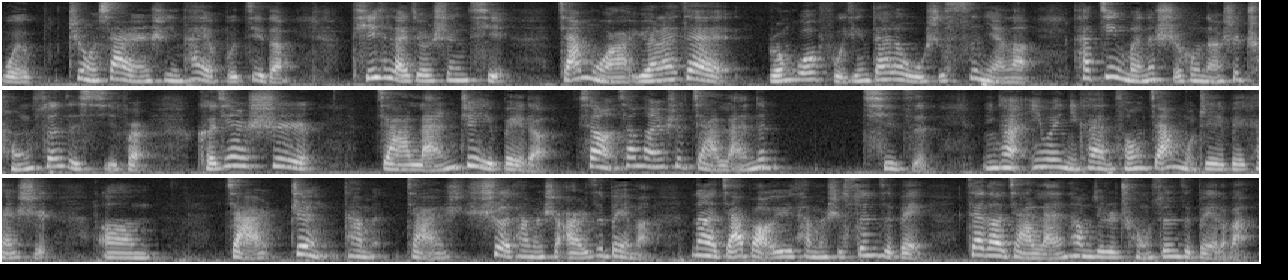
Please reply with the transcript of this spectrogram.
我这种吓人的事情他也不记得，提起来就生气。贾母啊，原来在荣国府已经待了五十四年了，她进门的时候呢是重孙子媳妇儿，可见是贾兰这一辈的，像相当于是贾兰的妻子。你看，因为你看从贾母这一辈开始，嗯，贾政他们、贾赦他们是儿子辈嘛，那贾宝玉他们是孙子辈，再到贾兰他们就是重孙子辈了吧？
